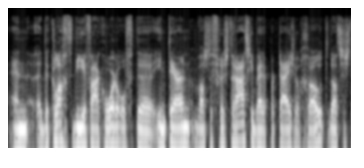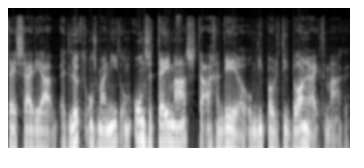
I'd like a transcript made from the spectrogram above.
En eh, de klacht die je vaak hoorde, of de intern, was de frustratie bij de partij zo groot dat ze steeds zeiden: ja, het lukt ons maar niet om onze thema's te agenderen, om die politiek belangrijk te maken.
